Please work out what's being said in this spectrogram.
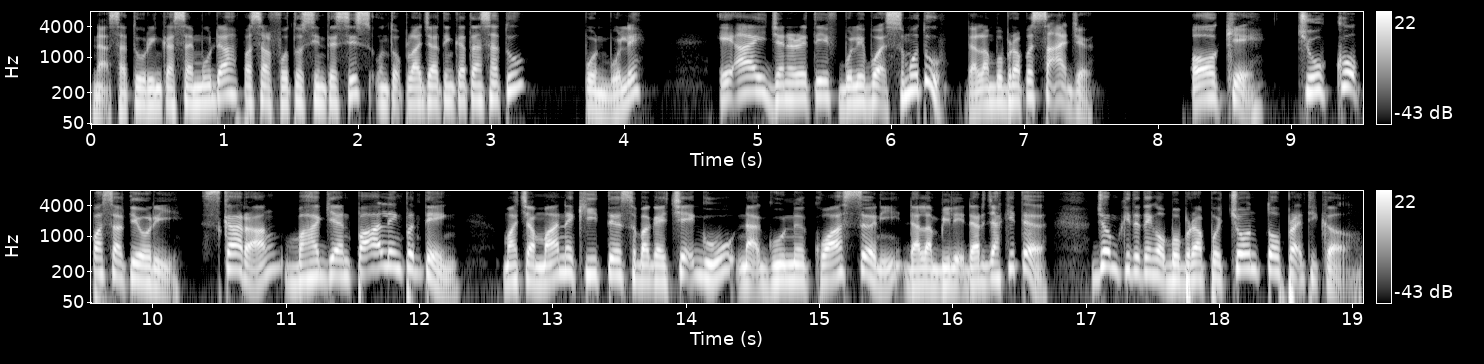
Nak satu ringkasan mudah pasal fotosintesis untuk pelajar tingkatan satu? Pun boleh. AI generatif boleh buat semua tu dalam beberapa saat je. Okey, cukup pasal teori. Sekarang, bahagian paling penting. Macam mana kita sebagai cikgu nak guna kuasa ni dalam bilik darjah kita? Jom kita tengok beberapa contoh praktikal.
